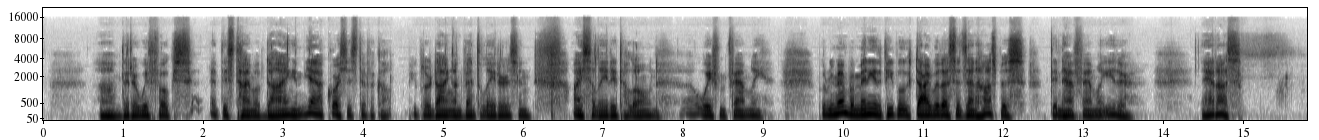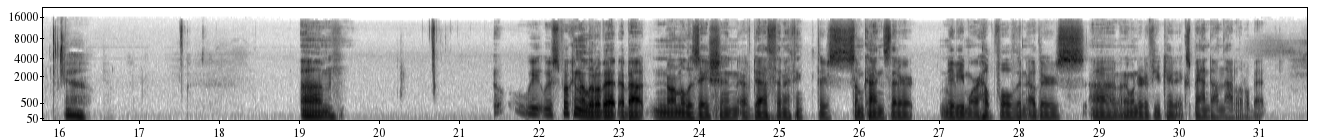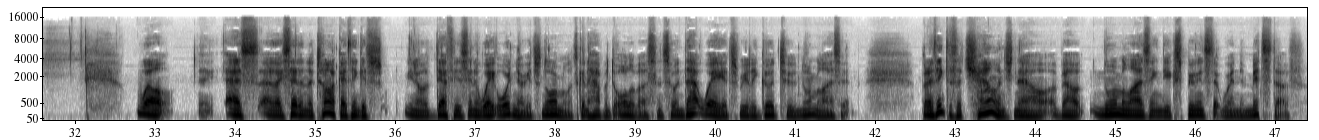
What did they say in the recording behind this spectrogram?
um, that are with folks at this time of dying. And yeah, of course, it's difficult. People are dying on ventilators and isolated, alone, away from family. But remember, many of the people who died with us at Zen Hospice didn't have family either. They had us. Yeah. Um, we, we've spoken a little bit about normalization of death, and I think there's some kinds that are maybe more helpful than others. Um, I wondered if you could expand on that a little bit. Well, as as I said in the talk, I think it's you know death is in a way ordinary. It's normal. It's going to happen to all of us, and so in that way, it's really good to normalize it. But I think there's a challenge now about normalizing the experience that we're in the midst of.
